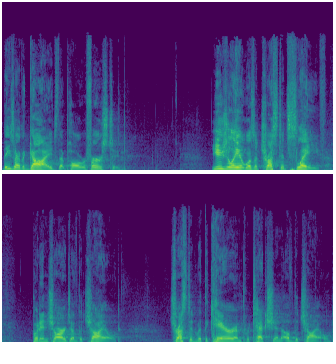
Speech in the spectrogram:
These are the guides that Paul refers to. Usually it was a trusted slave put in charge of the child, trusted with the care and protection of the child.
